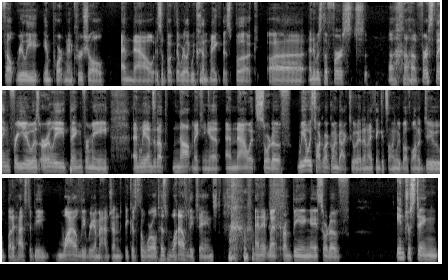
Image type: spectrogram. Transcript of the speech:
felt really important and crucial and now is a book that we're like we couldn't make this book uh and it was the first uh first thing for you was early thing for me and we ended up not making it and now it's sort of we always talk about going back to it and i think it's something we both want to do but it has to be wildly reimagined because the world has wildly changed and it went from being a sort of interesting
